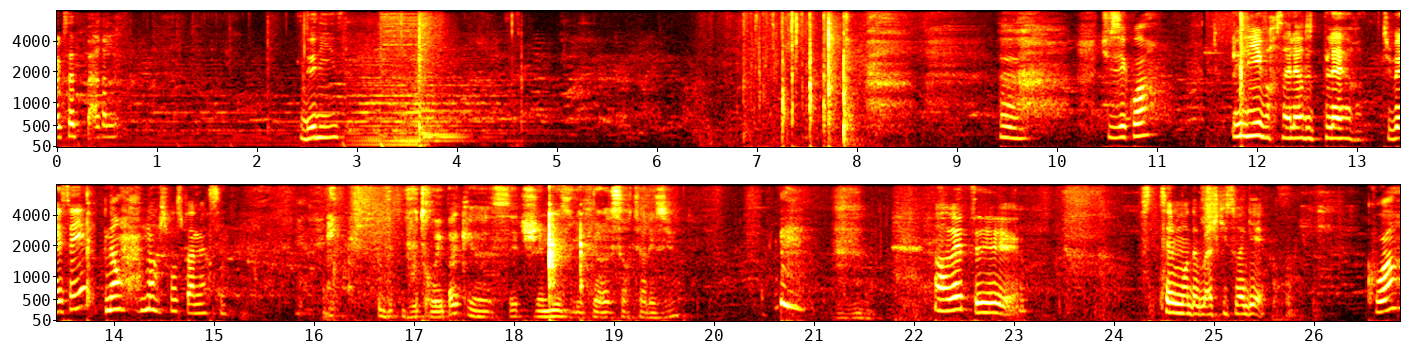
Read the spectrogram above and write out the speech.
Vois que ça te parle. Denise. Tu sais quoi? Le livre, ça a l'air de te plaire. Tu vas essayer? Non, non, je pense pas, merci. vous, vous trouvez pas que cette chemise lui fait ressortir les yeux? Arrêtez. C'est tellement dommage qu'il soit gay. Quoi?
